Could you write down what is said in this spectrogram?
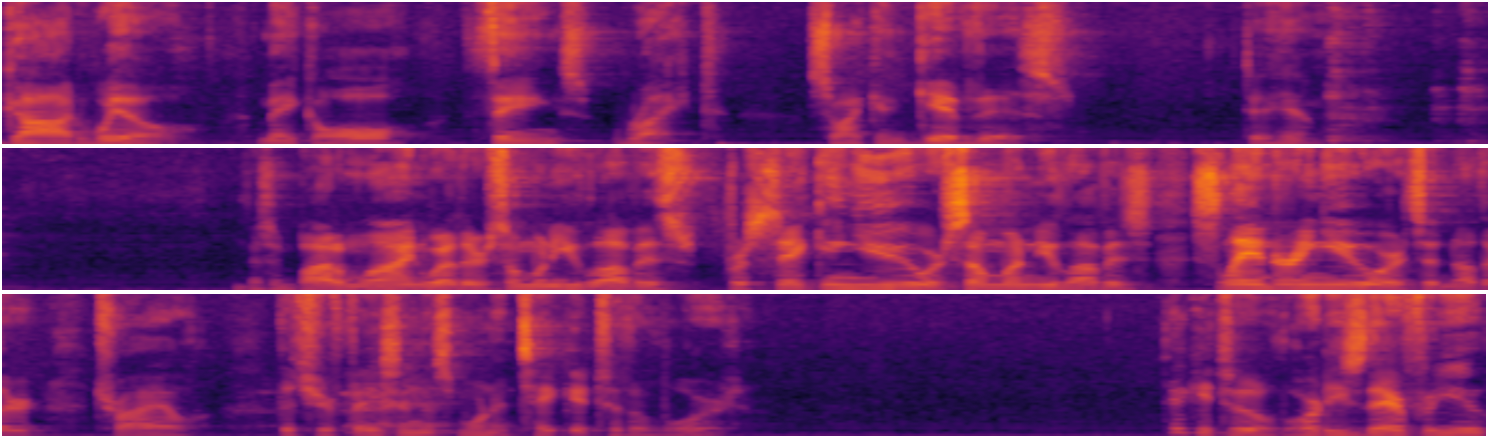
God will make all things right. So I can give this to Him. Listen, bottom line, whether someone you love is forsaking you, or someone you love is slandering you, or it's another trial that you're facing this morning, take it to the Lord. Take it to the Lord. He's there for you.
